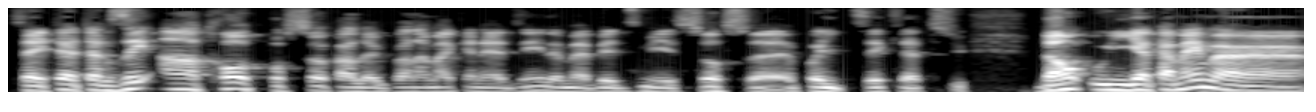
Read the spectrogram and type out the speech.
ça a été autorisé entre autres pour ça par le gouvernement canadien. M'avait dit mes sources euh, politiques là-dessus. Donc il y a quand même un,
